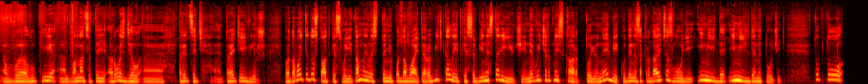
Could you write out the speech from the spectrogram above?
в Луки, е, 12 розділ, е, 33 вірш. Продавайте достатки свої та милостиню подавайте, робіть калитки собі не старіючи, невичерпний скарб той у небі, куди не закрадаються злодії, і мільде, і мільде не точить. Тобто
